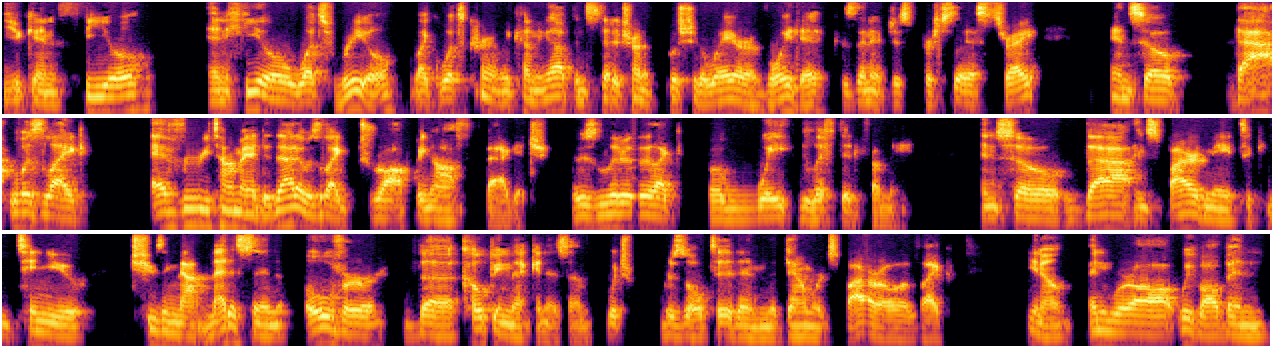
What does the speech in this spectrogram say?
You can feel and heal what's real, like what's currently coming up, instead of trying to push it away or avoid it, because then it just persists, right? And so that was like every time I did that, it was like dropping off baggage. It was literally like a weight lifted from me. And so that inspired me to continue choosing that medicine over the coping mechanism, which resulted in the downward spiral of like, you know, and we're all, we've all been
